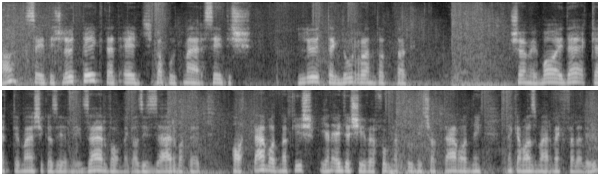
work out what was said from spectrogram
Aha, szét is lőtték, tehát egy kaput már szét is lőttek, durrantottak. Semmi baj, de kettő másik azért még zárva, meg az is zárva, tehát ha támadnak is, ilyen egyesével fognak tudni csak támadni, nekem az már megfelelő.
